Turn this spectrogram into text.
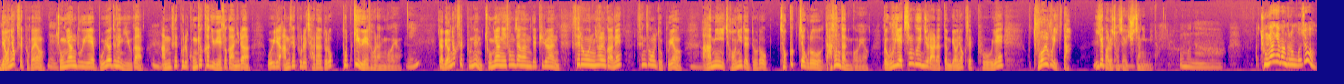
면역세포가요, 네. 종양 부위에 모여드는 이유가 음. 암세포를 공격하기 위해서가 아니라 오히려 암세포를 자라도록 돕기 위해서라는 거예요. 네? 그러니까 면역세포는 종양이 성장하는 데 필요한 새로운 혈관의 생성을 돕고요. 음. 암이 전이되도록 적극적으로 나선다는 거예요. 그러니까 우리의 친구인 줄 알았던 면역세포에 두 얼굴이 있다. 이게 바로 저자의 주장입니다. 어머나. 종양에만 그런 거죠?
